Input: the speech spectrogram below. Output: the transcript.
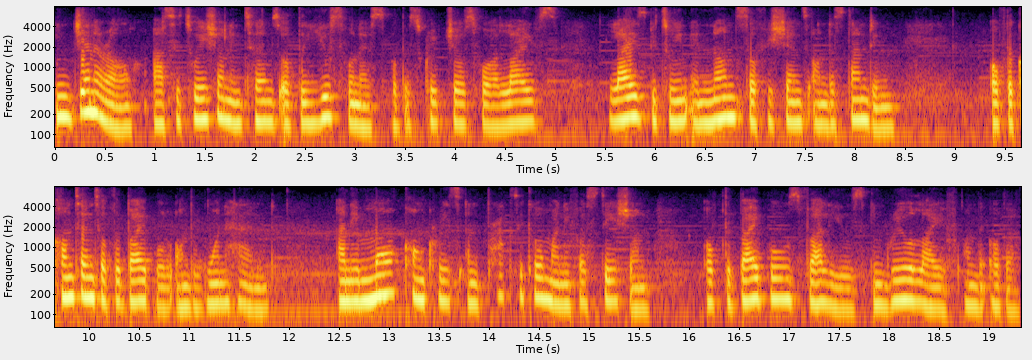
In general, our situation in terms of the usefulness of the scriptures for our lives lies between a non sufficient understanding of the content of the Bible on the one hand and a more concrete and practical manifestation of the Bible's values in real life on the other.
